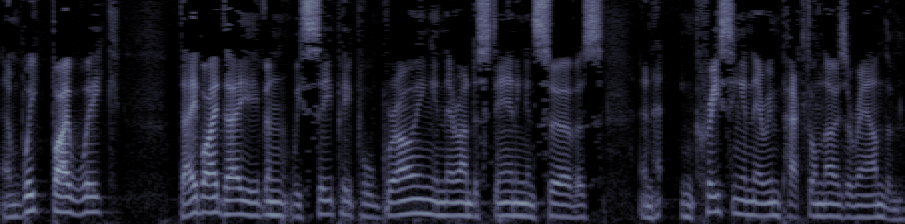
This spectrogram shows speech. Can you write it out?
And week by week, day by day, even, we see people growing in their understanding and service and increasing in their impact on those around them.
